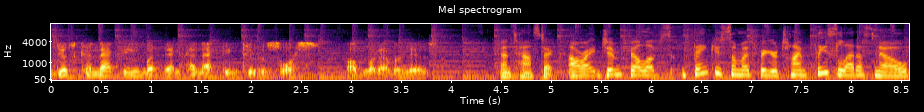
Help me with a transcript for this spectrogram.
disconnecting, but then connecting to the source of whatever it is. Fantastic. All right, Jim Phillips, thank you so much for your time. Please let us know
